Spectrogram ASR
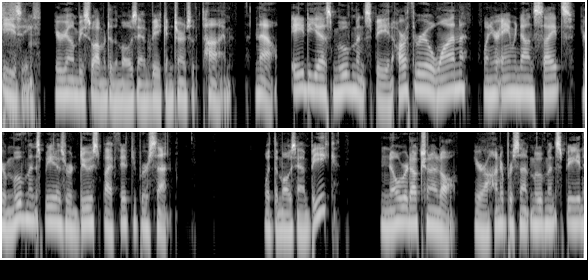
Easy. You're going to be swapping to the Mozambique in terms of time. Now, ADS movement speed. R301, when you're aiming down sights, your movement speed is reduced by 50%. With the Mozambique, no reduction at all. You're 100% movement speed.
